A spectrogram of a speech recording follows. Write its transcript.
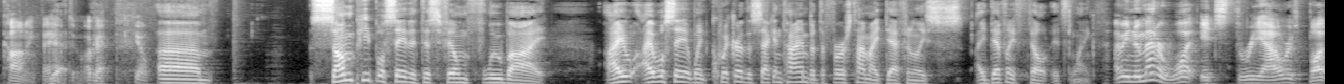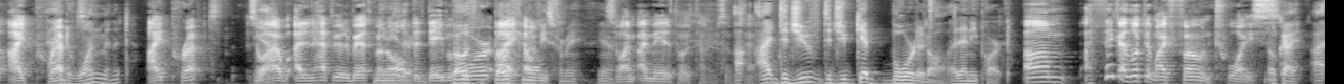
conning. They have to. Okay. um some people say that this film flew by. I I will say it went quicker the second time, but the first time I definitely I definitely felt its length. I mean, no matter what, it's three hours. But I prepped. And one minute. I prepped, so Yeah. I, I didn't have to go to the bathroom at all. Neither. The day before, both I helped. movies for me. Yeah. So I, I made it both times. So I. I did you did you get bored at all at any part? um, I think I looked at my phone twice. Okay, I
